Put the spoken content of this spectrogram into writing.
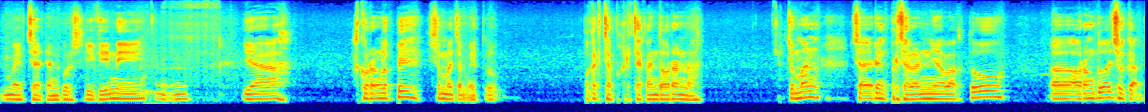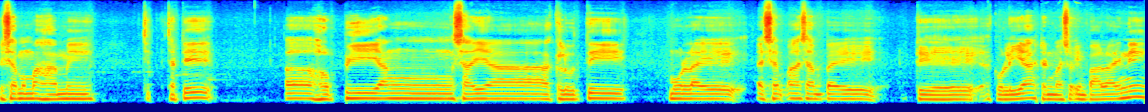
meja dan kursi gini Heeh. ya kurang lebih semacam itu pekerja-pekerja kantoran lah cuman seiring berjalannya waktu eh, orang tua juga bisa memahami jadi eh, hobi yang saya geluti mulai SMA sampai di kuliah dan masuk Impala ini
